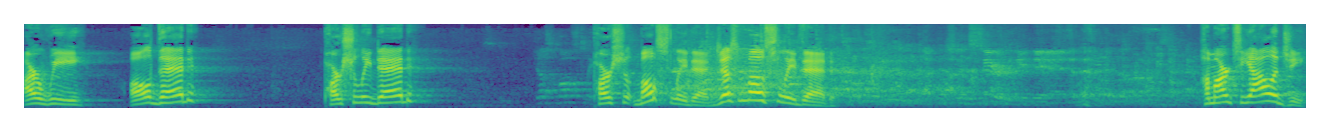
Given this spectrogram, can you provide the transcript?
Are we all dead? Partially dead? Partial, mostly dead. Just mostly dead. Hamartiology,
